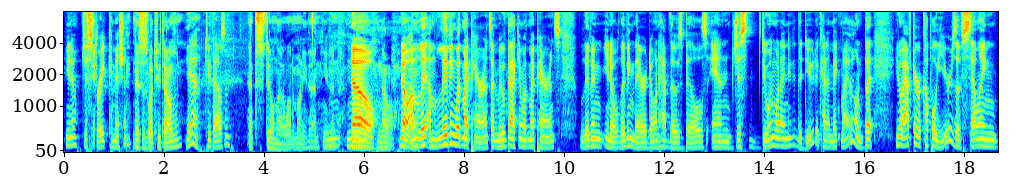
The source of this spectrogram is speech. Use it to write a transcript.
You know, just straight commission. This is what 2000. Yeah, two thousand. That's still not a lot of money then. Even No. no, no. No, I'm li- I'm living with my parents. I moved back in with my parents, living, you know, living there, don't have those bills and just doing what I needed to do to kind of make my own. But, you know, after a couple of years of selling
